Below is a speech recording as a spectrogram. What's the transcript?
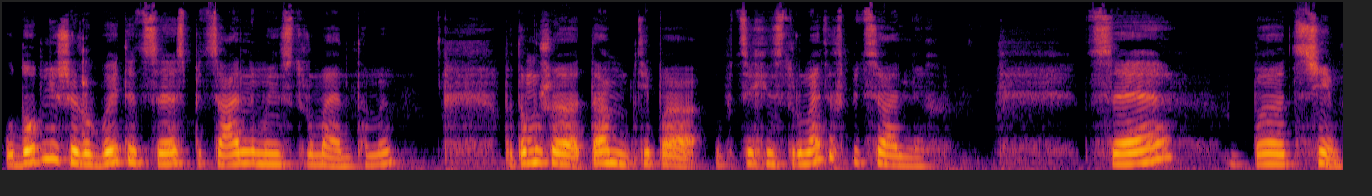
Удобніше робити це спеціальними інструментами. Тому що там, типа, в цих інструментах спеціальних це ці.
